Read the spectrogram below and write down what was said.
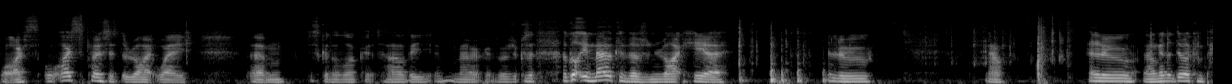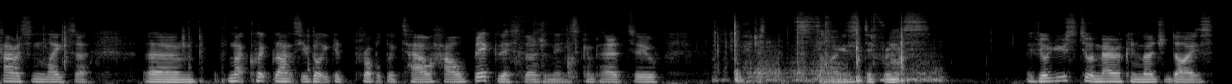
Well, I, I suppose it's the right way. Um, just going to look at how the American version, because I've got the American version right here Hello. Now, hello. I'm going to do a comparison later. Um, from that quick glance you've got, you could probably tell how big this version is compared to just size difference. If you're used to American merchandise,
